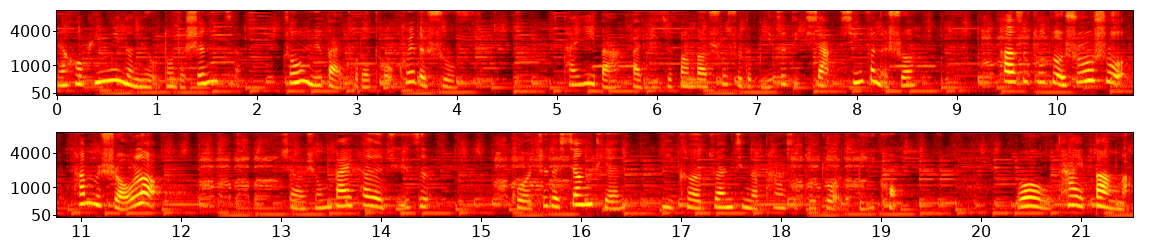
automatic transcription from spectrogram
然后拼命地扭动着身子，终于摆脱了头盔的束缚。他一把把橘子放到叔叔的鼻子底下，兴奋地说：“帕斯图佐叔叔，它们熟了。”小熊掰开了橘子，果汁的香甜立刻钻进了帕斯图佐的鼻孔。哦，太棒了！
